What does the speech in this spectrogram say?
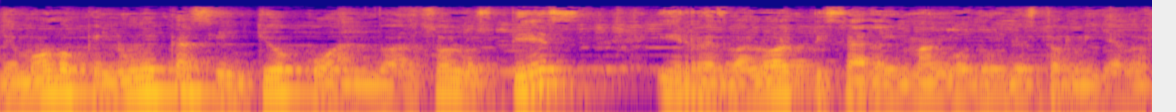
de modo que nunca sintió cuando alzó los pies y resbaló al pisar el mango de un destornillador.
